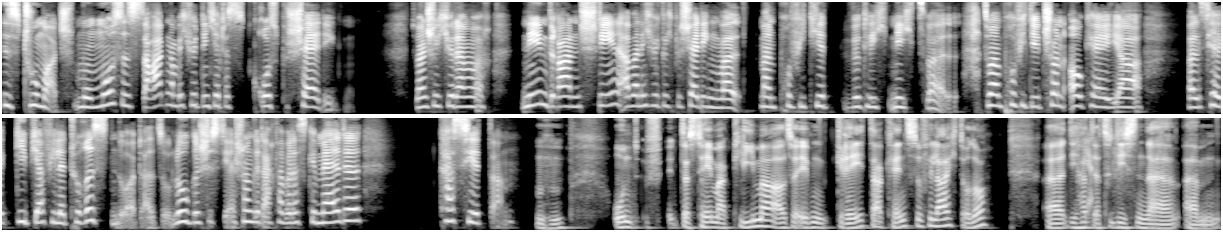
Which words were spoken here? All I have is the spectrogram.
ist too much. Man muss es sagen, aber ich würde nicht etwas groß beschädigen. Zum Beispiel, ich würde einfach nebendran stehen, aber nicht wirklich beschädigen, weil man profitiert wirklich nichts, weil, also man profitiert schon, okay, ja, weil es ja, gibt ja viele Touristen dort, also logisch ist ja schon gedacht, aber das Gemälde kassiert dann. Mhm. Und das Thema Klima, also eben Greta kennst du vielleicht, oder? Äh, die hat ja, Ja. zu diesen äh, ähm,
